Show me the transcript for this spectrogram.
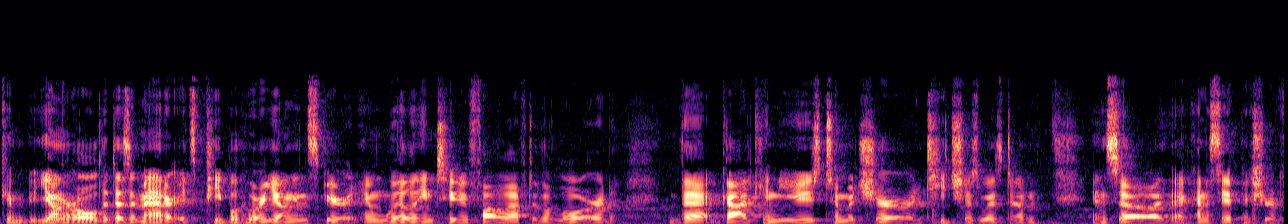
can be young or old, it doesn't matter. It's people who are young in spirit and willing to follow after the Lord that God can use to mature and teach His wisdom. And so I, I kind of see a picture of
